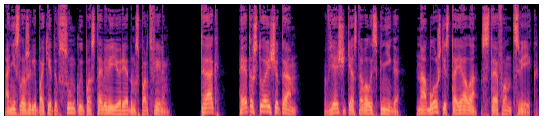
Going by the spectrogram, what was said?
Они сложили пакеты в сумку и поставили ее рядом с портфелем. «Так, это что еще там?» В ящике оставалась книга. На обложке стояла Стефан Цвейк.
